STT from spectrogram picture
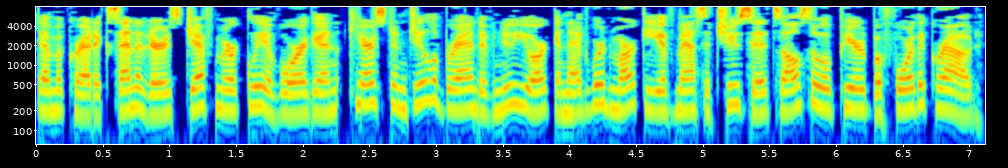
Democratic Senators Jeff Merkley of Oregon, Kirsten Gillibrand of New York and Edward Markey of Massachusetts also appeared before the crowd.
